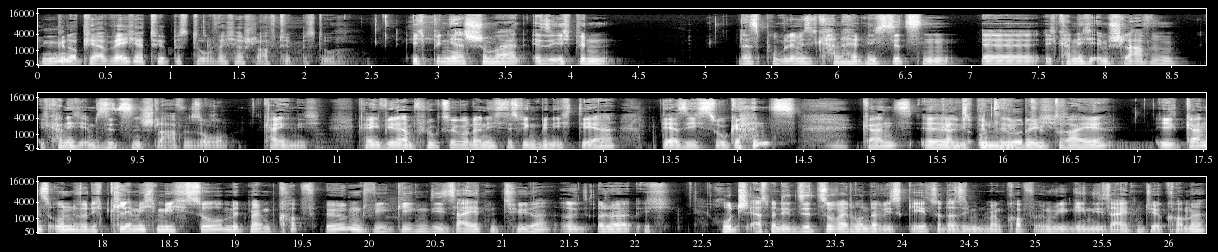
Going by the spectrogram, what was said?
Hm? Genau, Pierre, welcher Typ bist du? Welcher Schlaftyp bist du? ich bin ja schon mal, also ich bin, das Problem ist, ich kann halt nicht sitzen, äh, ich kann nicht im Schlafen, ich kann nicht im Sitzen schlafen, so rum. Kann ich nicht. Kann ich weder im Flugzeug oder nicht. Deswegen bin ich der, der sich so ganz, ganz, äh, Ganz unwürdig. Typ 3, Ich- ganz unwürdig klemme ich mich so mit meinem Kopf irgendwie gegen die Seitentür oder ich rutsche erstmal den Sitz so weit runter, wie es geht, sodass ich mit meinem Kopf irgendwie gegen die Seitentür komme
